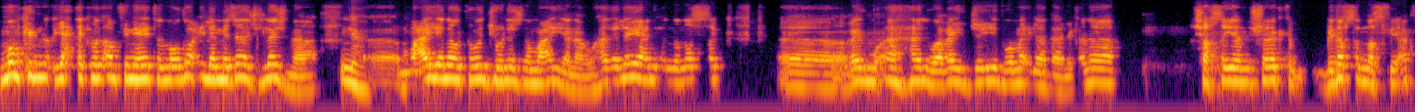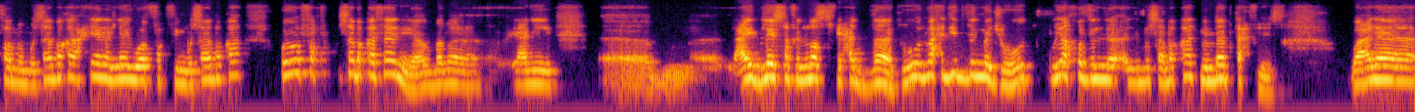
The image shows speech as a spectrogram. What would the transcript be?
ممكن يحتكم الأمر في نهاية الموضوع إلى مزاج لجنة نعم. معينة وتوجه لجنة معينة. وهذا لا يعني أن نصك غير مؤهل وغير جيد وما إلى ذلك. أنا شخصيا شاركت بنفس النص في أكثر من مسابقة أحيانا لا يوفق في مسابقة ويوفق في مسابقة ثانية. ربما يعني العيب ليس في النص في حد ذاته الواحد يبذل مجهود ويأخذ المسابقات من باب تحفيز. وعلى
